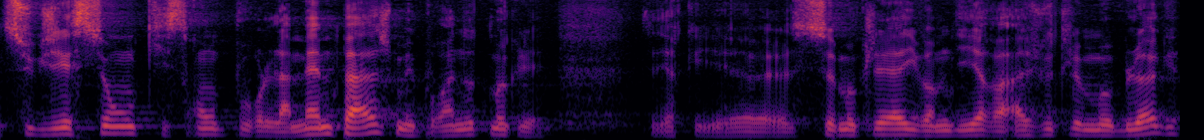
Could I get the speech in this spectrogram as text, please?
suggestions qui seront pour la même page, mais pour un autre mot-clé. C'est-à-dire que euh, ce mot-clé-là, il va me dire ajoute le mot blog,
